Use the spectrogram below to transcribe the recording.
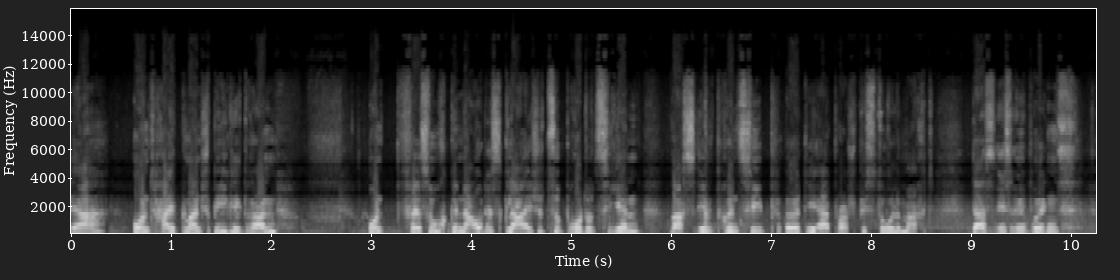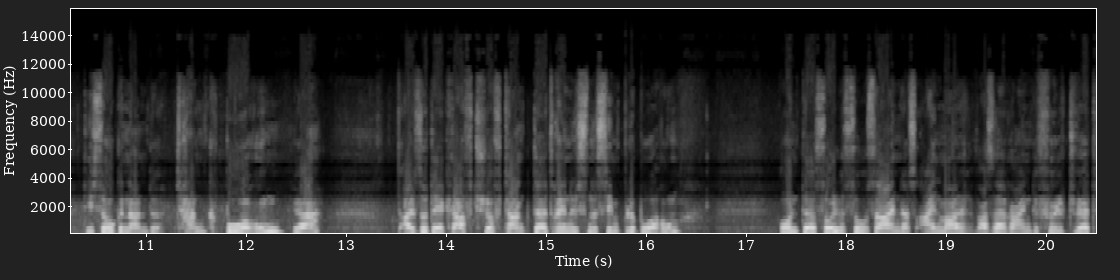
ja, und halte meinen Spiegel dran und versuche genau das Gleiche zu produzieren, was im Prinzip äh, die Airbrush-Pistole macht. Das ist übrigens die sogenannte Tankbohrung. Ja? Also der Kraftstofftank da drin ist eine simple Bohrung. Und da soll es so sein, dass einmal Wasser reingefüllt wird.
